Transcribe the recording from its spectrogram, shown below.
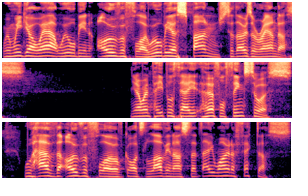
when we go out, we will be an overflow. We will be a sponge to those around us. You know, when people say hurtful things to us, we'll have the overflow of God's love in us that they won't affect us.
